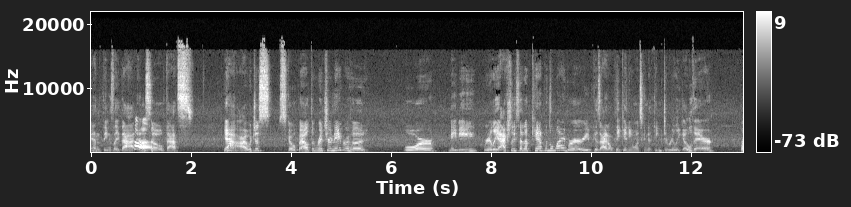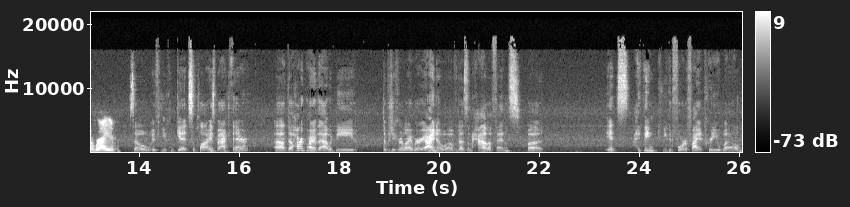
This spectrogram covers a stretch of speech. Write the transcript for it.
and things like that. Huh. And so that's, yeah, I would just scope out the richer neighborhood, or maybe really actually set up camp in the library because I don't think anyone's going to think to really go there. right. So if you can get supplies back there, uh, the hard part of that would be the particular library I know of doesn't have a fence, but it's I think you could fortify it pretty well.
